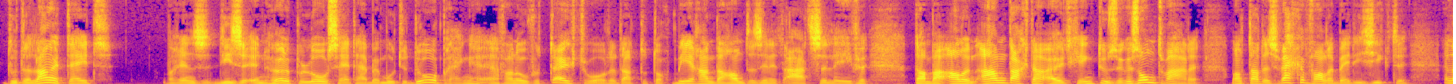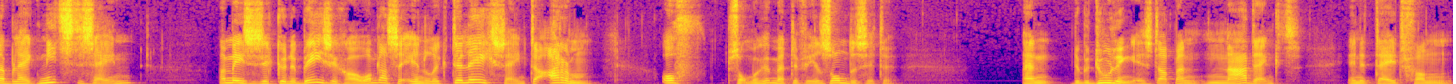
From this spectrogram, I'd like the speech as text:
door de lange tijd waarin ze, die ze in hulpeloosheid hebben moeten doorbrengen, ervan overtuigd worden dat er toch meer aan de hand is in het aardse leven dan waar al hun aandacht naar uitging toen ze gezond waren. Want dat is weggevallen bij die ziekte en er blijkt niets te zijn waarmee ze zich kunnen bezighouden omdat ze innerlijk te leeg zijn, te arm. Of sommigen met te veel zonde zitten. En de bedoeling is dat men nadenkt in de tijd van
